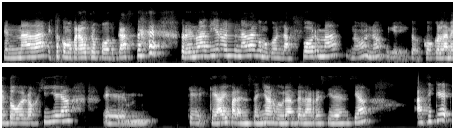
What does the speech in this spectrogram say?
en nada, esto es como para otro podcast, pero no adhiero en nada como con las formas, ¿no? Eh, con, la metodología eh, que, que, hay para enseñar durante la residencia. Así que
